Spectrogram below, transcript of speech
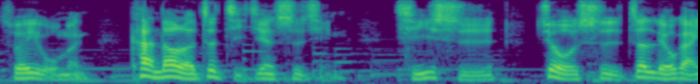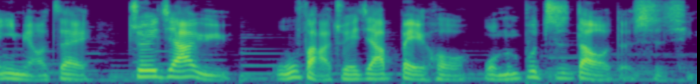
所以我们看到了这几件事情，其实就是这流感疫苗在追加与无法追加背后我们不知道的事情。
